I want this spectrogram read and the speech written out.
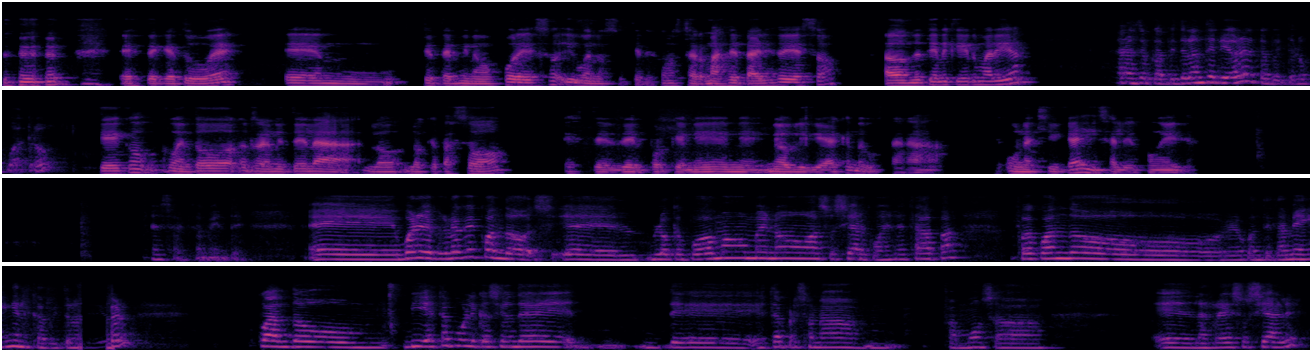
este, que tuve, em, que terminamos por eso. Y bueno, si quieres conocer más detalles de eso, ¿a dónde tiene que ir María? A nuestro capítulo anterior, el capítulo 4. Que cuento realmente la, lo, lo, que pasó, este, de por qué me, me, me obligué a que me gustara una chica y salir con ella. Exactamente. Eh, bueno, yo creo que cuando eh, lo que puedo más o menos asociar con esta etapa fue cuando, lo conté también en el capítulo anterior, cuando vi esta publicación de, de esta persona famosa en las redes sociales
